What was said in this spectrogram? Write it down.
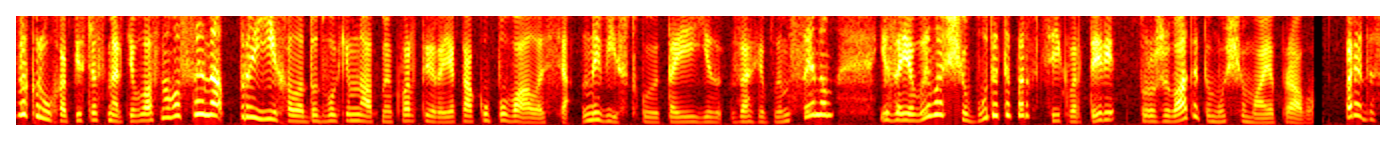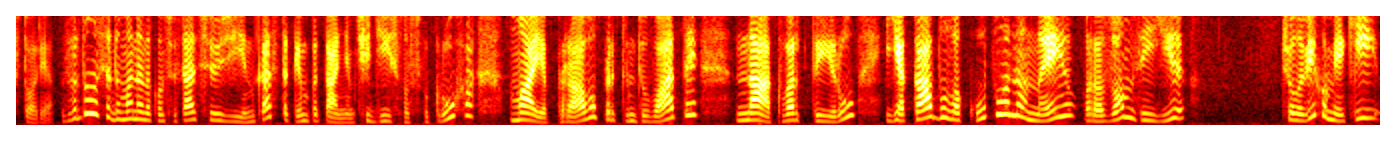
Свекруха після смерті власного сина приїхала до двокімнатної квартири, яка купувалася невісткою та її загиблим сином, і заявила, що буде тепер в цій квартирі проживати, тому що має право. Передісторія. Звернулася до мене на консультацію жінка з таким питанням: чи дійсно свекруха має право претендувати на квартиру, яка була куплена нею разом з її чоловіком, який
